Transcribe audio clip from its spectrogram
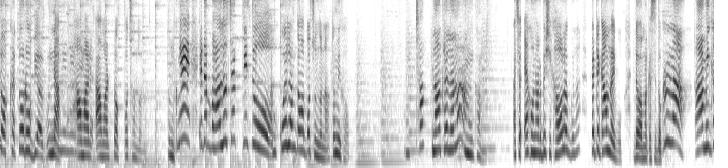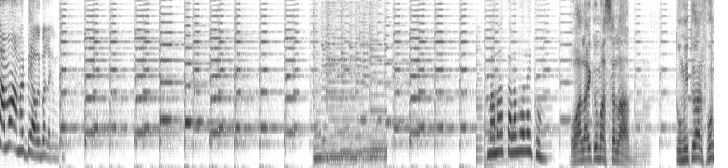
টক খা তোরও বিয়া। না নে, নে, নে, আমার আমার টক পছন্দ না। তুমি এটা ভালো চাকরি তো। কইলাম তো আমার পছন্দ না তুমি খাও। আচ্ছা না খেলে না আমি খাব আচ্ছা এখন আর বেশি খাওয়া লাগবে না পেটে কামড়াইবো। দাও আমার কাছে দাও। না আমি খামো আমার বিয়া হইবা লাগে। মামা আসসালামু আলাইকুম। ওয়ালাইকুম আসসালাম। তুমি তো আর ফোন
